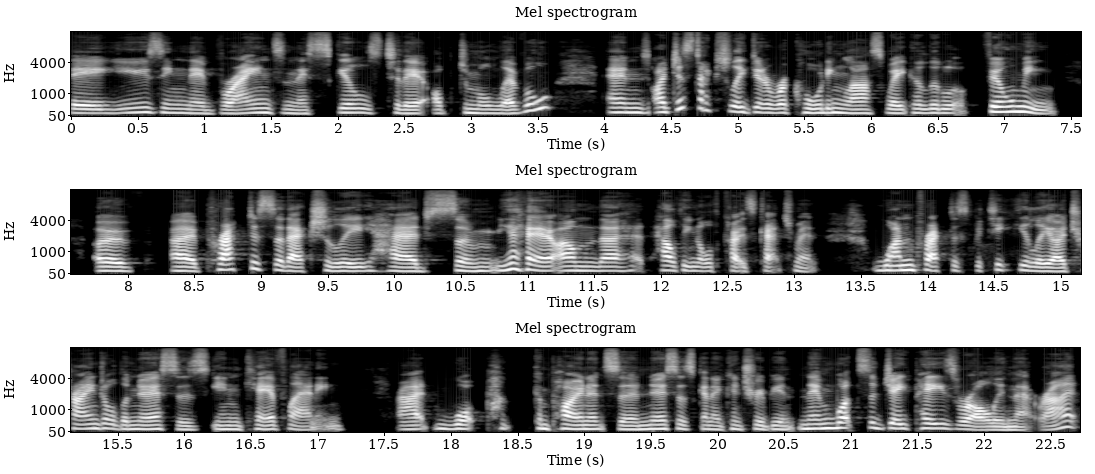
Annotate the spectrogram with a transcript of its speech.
they're using their brains and their skills to their optimal level. And I just actually did a recording last week, a little filming of a practice that actually had some, yeah, on the Healthy North Coast catchment. One practice, particularly, I trained all the nurses in care planning, right? What p- components a nurse is going to contribute, and then what's the GP's role in that, right?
